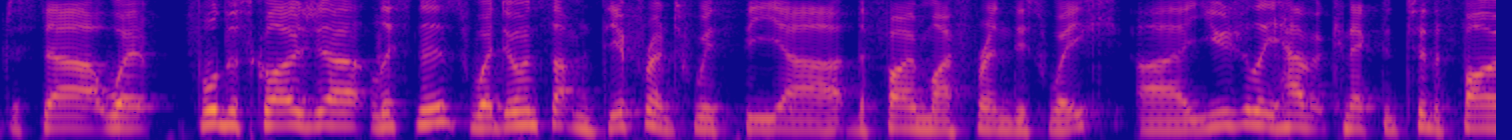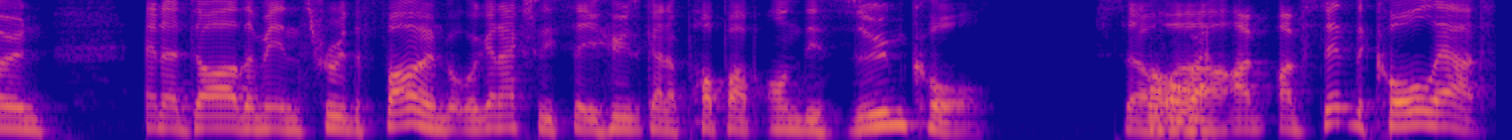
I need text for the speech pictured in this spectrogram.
Just uh, we're full disclosure, listeners. We're doing something different with the uh, the phone, my friend, this week. I usually have it connected to the phone, and I dial them in through the phone. But we're going to actually see who's going to pop up on this Zoom call. So Oh, uh. I've I've sent the call out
